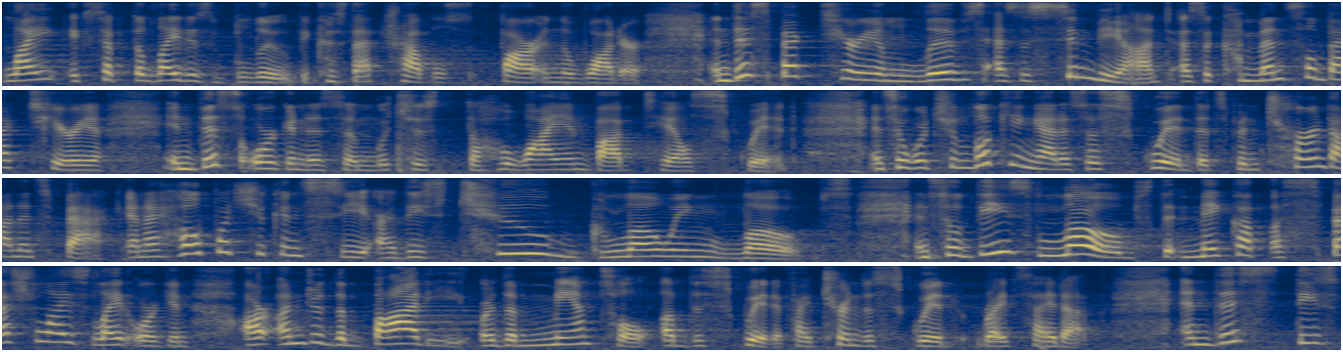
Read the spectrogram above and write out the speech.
light, except the light is blue because that travels far in the water. And this bacterium lives as a symbiont, as a commensal bacteria in this organism, which is the Hawaiian bobtail squid. And so what you're looking at is a squid that's been turned on its back. And I hope what you can see are these two glowing lobes. And so these lobes that make up a specialized light organ are under the body or the mantle of the squid, if I turn the squid right side up. And this, these,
